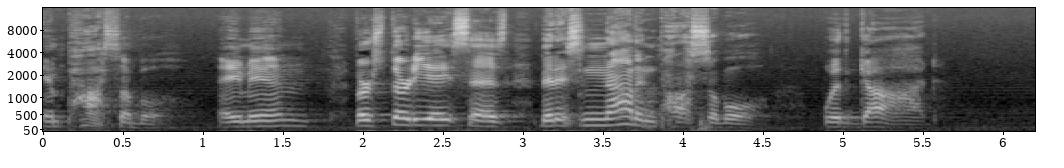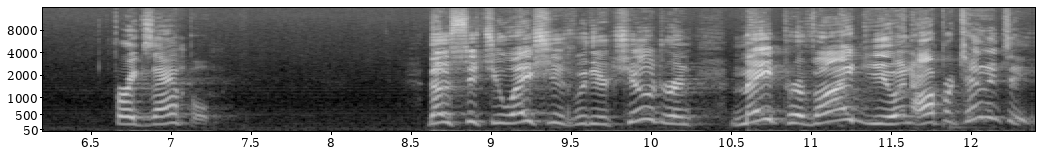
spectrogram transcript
impossible. Amen. Verse 38 says that it's not impossible with God. For example, those situations with your children may provide you an opportunity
